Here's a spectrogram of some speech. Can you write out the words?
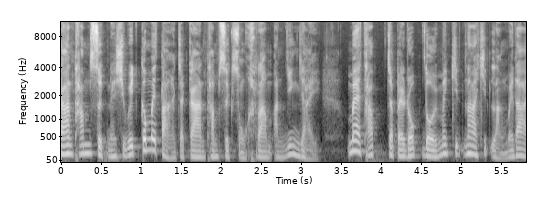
การทำศึกในชีวิตก็ไม่ต่างจากการทำศึกสงครามอันยิ่งใหญ่ แม่ทัพจะไปรบโดยไม่คิดหน้าคิดหลังไม่ได้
